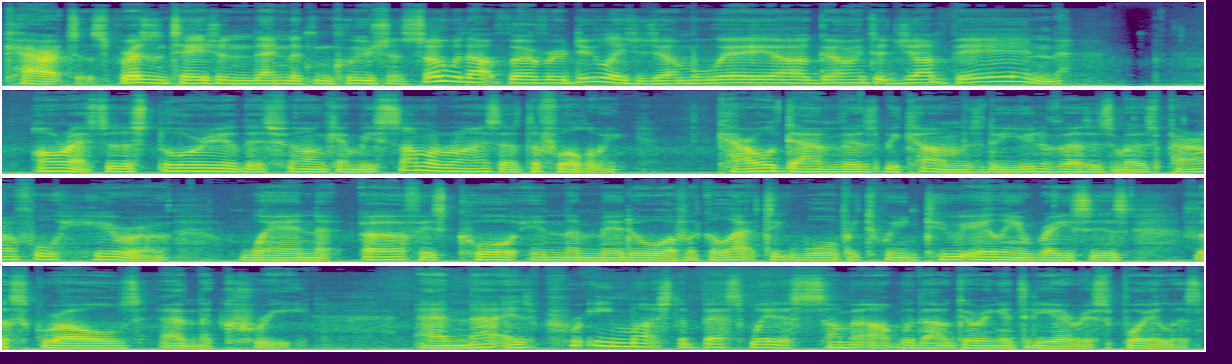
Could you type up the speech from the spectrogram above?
characters, presentation, and then the conclusion. So, without further ado, ladies and gentlemen, we are going to jump in. Alright, so the story of this film can be summarized as the following Carol Danvers becomes the universe's most powerful hero when Earth is caught in the middle of a galactic war between two alien races, the Skrulls and the Kree and that is pretty much the best way to sum it up without going into the area of spoilers.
